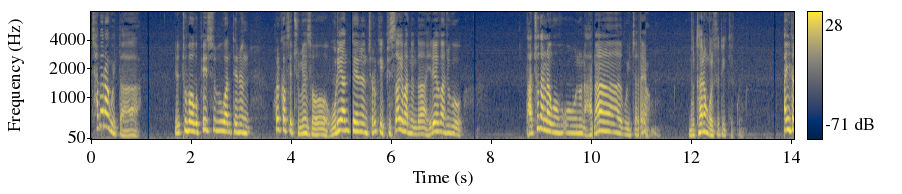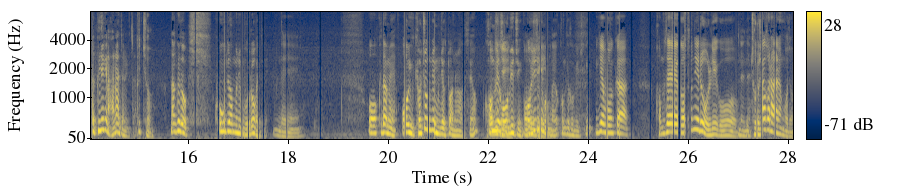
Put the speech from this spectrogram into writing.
차별하고 있다. 유튜브하고 페이스북한테는 헐값에 주면서 우리한테는 저렇게 비싸게 받는다. 이래가지고 낮춰달라고는 안 하고 있잖아요. 못하는 걸 수도 있겠고요. 아니 일단 그 얘기는 안 하잖아요. 일단. 그쵸. 난 그래서 그것도 한번 좀 물어봐야 돼. 네. 어, 그 다음에, 어, 이거 결정적인 문제가 또 하나 나왔어요. 검색 어뷰징. 어뷰징. 뭔가요? 검색 어뷰징? 이게 뭔가 검색어 순위를 올리고 네네. 조작을 하는 거죠.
